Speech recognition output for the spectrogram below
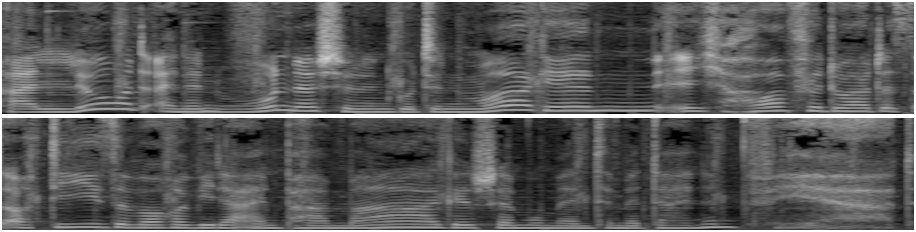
Hallo und einen wunderschönen guten Morgen. Ich hoffe, du hattest auch diese Woche wieder ein paar magische Momente mit deinem Pferd.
